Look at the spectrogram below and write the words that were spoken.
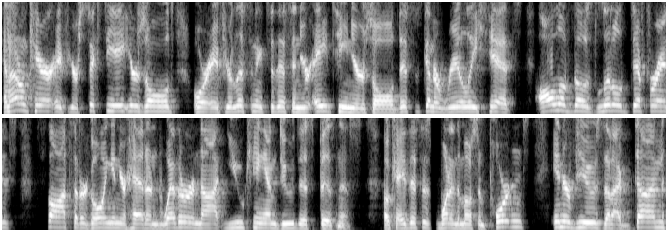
and I don't care if you're 68 years old or if you're listening to this and you're 18 years old this is going to really hit all of those little different thoughts that are going in your head and whether or not you can do this business. Okay, this is one of the most important interviews that I've done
